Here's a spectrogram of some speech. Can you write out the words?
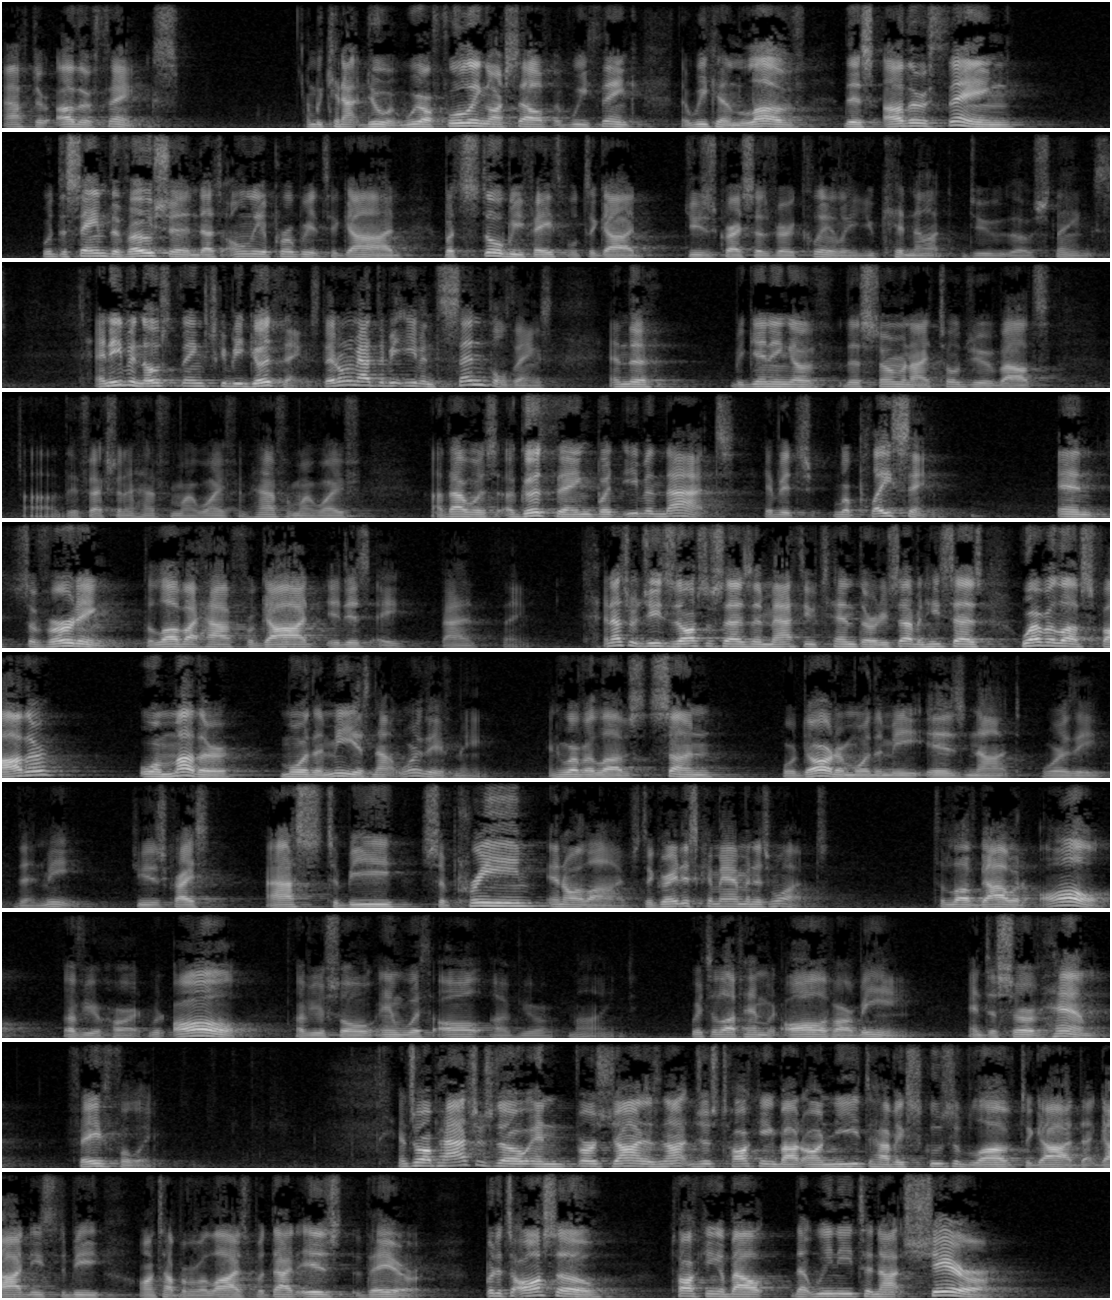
after other things? And we cannot do it. We are fooling ourselves if we think that we can love this other thing with the same devotion that's only appropriate to God, but still be faithful to God. Jesus Christ says very clearly, you cannot do those things. And even those things could be good things. They don't even have to be even sinful things. In the beginning of this sermon, I told you about uh, the affection I had for my wife and have for my wife. Uh, that was a good thing, but even that, if it's replacing and subverting the love I have for God, it is a bad thing. And that's what Jesus also says in Matthew 10 37. He says, Whoever loves father or mother more than me is not worthy of me. And whoever loves son or daughter more than me is not worthy than me. Jesus Christ asks to be supreme in our lives. The greatest commandment is what? To love God with all of your heart, with all of your soul, and with all of your mind. We're to love Him with all of our being and to serve Him faithfully. And so our passage, though, in First John is not just talking about our need to have exclusive love to God, that God needs to be on top of our lives, but that is there. But it's also talking about that we need to not share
